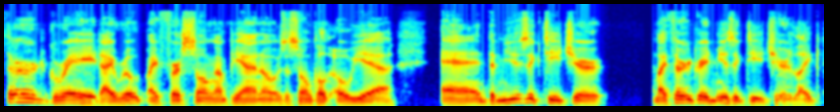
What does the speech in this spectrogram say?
third grade, I wrote my first song on piano. It was a song called Oh Yeah. And the music teacher, my third grade music teacher, like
